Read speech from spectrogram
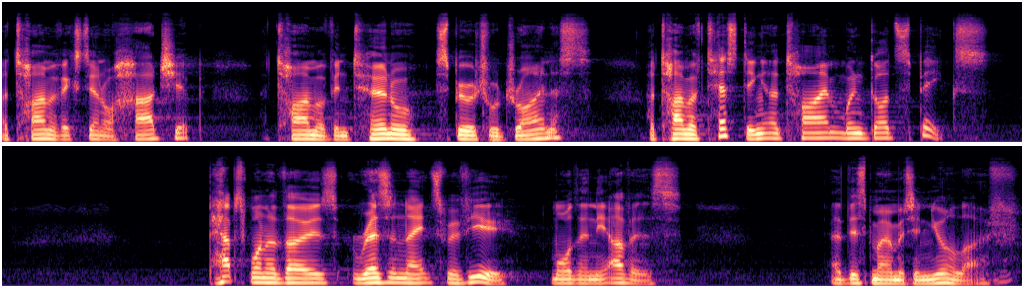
a time of external hardship, a time of internal spiritual dryness, a time of testing, and a time when God speaks. Perhaps one of those resonates with you more than the others at this moment in your life.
